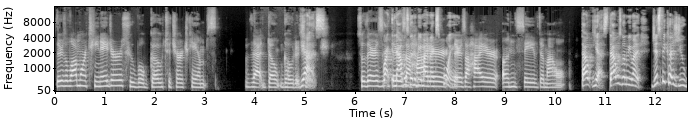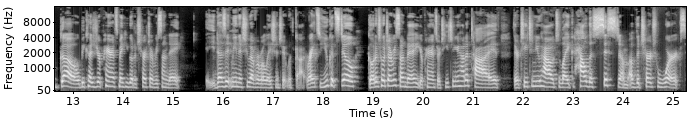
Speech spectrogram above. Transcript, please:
There's a lot more teenagers who will go to church camps that don't go to Yes. church. So there's Right, and that was gonna be my next point. There's a higher unsaved amount. That yes, that was going to be my just because you go because your parents make you go to church every Sunday it doesn't mean that you have a relationship with God, right? So you could still go to church every Sunday. Your parents are teaching you how to tithe. They're teaching you how to like how the system of the church works.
